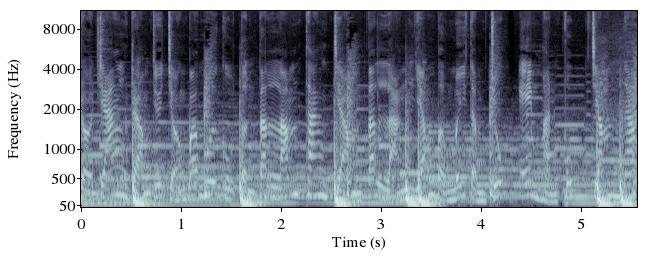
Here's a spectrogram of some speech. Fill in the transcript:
Trò trăng rằm cho chọn 30 cuộc tình ta lắm thăng trầm, ta lặng dám bờ mí tầm chút. Em hạnh phúc trăm năm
